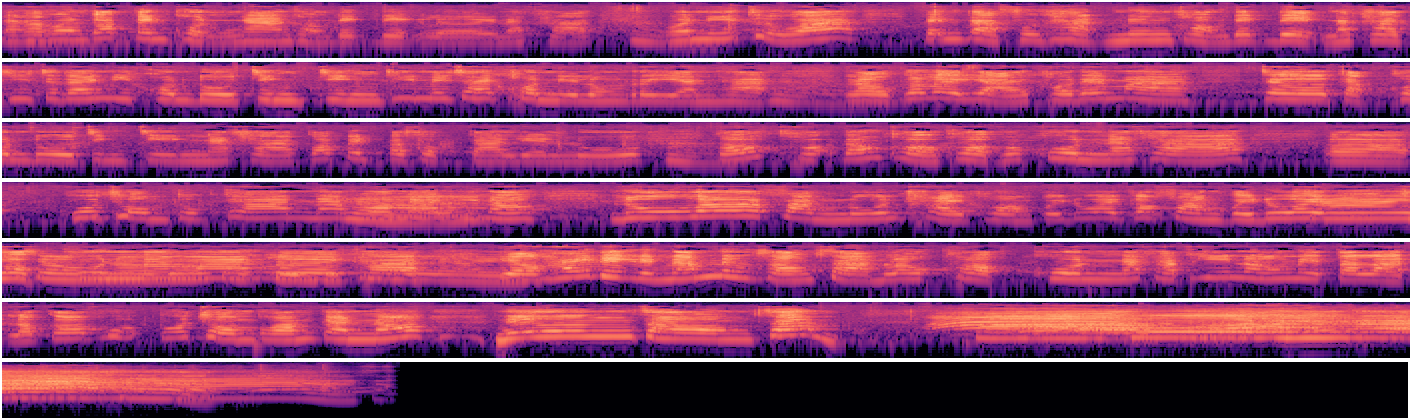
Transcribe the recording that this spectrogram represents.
นะคะมันก็เป็นผลงานของเด็กๆเลยนะคะค่ะวันนี้ถือว่าเป็นแบบฝึกหัดหนึ่งของเด็กๆนะคะ ที่จะได้มีคนดูจริง ๆ ที่ไม่ใช่คนในโรงเรียนค่ะ เราก็เลยอยากให้เขาได้มาเจอกับคนดูจริง ๆนะคะ ก็เป็นประสบการณ์เรียนรู้ค่ะก็ขอต้องขอขอบพระคุณนะคะเอ่อผู้ชมทุกท่านนะค่ะพ่อแม่พี่น้องรู้ว่าฝั่งนู้นขายของไปด้วยก็ฟังไปด้วยใช่ขอบคุณชมมากแล้วก็มากขอบๆคุเลณยค่ะทุกท่านเลยเดี๋ยวให้เด็กๆน้ำหนึ่งสองสามเราขอบคุณนะคะ พี่น้องในตลาดแล้วก็ผู้ผู้ชมพร้อมกันเนาะหนึ่งสองสาม ขอบคุณค่ะ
